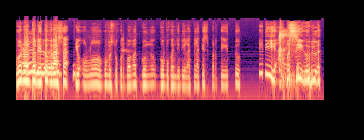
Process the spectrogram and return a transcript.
Gue nonton itu ngerasa ya Allah gue bersyukur banget gue gue bukan jadi laki-laki seperti itu. Ini apa sih gue bilang.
